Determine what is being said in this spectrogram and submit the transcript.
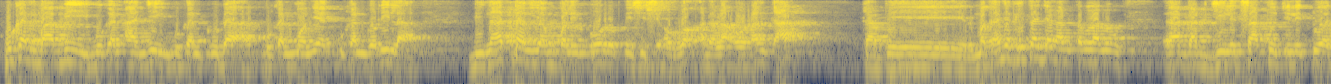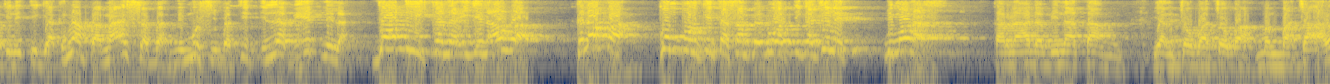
Bukan babi, bukan anjing, bukan kuda, bukan monyet, bukan gorila. Binatang yang paling buruk di sisi Allah adalah orang kafir. Makanya kita jangan terlalu ada jilid satu, jilid dua, jilid tiga. Kenapa? Ma'asabah min musibatin illa biidnillah. Jadi karena izin Allah. Kenapa? Kumpul kita sampai dua, tiga jilid di Monas. Karena ada binatang yang coba-coba membaca al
